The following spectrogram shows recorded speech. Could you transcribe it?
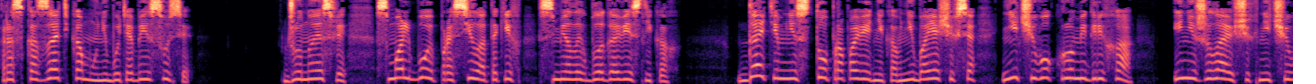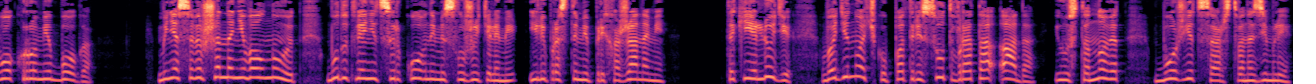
рассказать кому-нибудь об Иисусе? Джон Эсли с мольбой просил о таких смелых благовестниках. «Дайте мне сто проповедников, не боящихся ничего, кроме греха, и не желающих ничего, кроме Бога. Меня совершенно не волнует, будут ли они церковными служителями или простыми прихожанами. Такие люди в одиночку потрясут врата ада и установят Божье Царство на земле.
